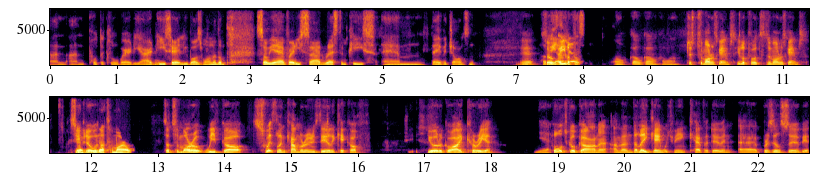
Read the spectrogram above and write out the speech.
and and put the club where they are. And he certainly was one of them. So yeah, very sad. Rest in peace, um, David Johnson. Yeah. Have So we are you looking? Oh, go, go, go on. just tomorrow's games? You look forward to tomorrow's games? So Even though we got tomorrow. So tomorrow we've got Switzerland, Cameroon is the early kickoff, Uruguay, Korea, Yeah. Portugal, Ghana, and then the late game, which me and Kev are doing, uh, Brazil, Serbia.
